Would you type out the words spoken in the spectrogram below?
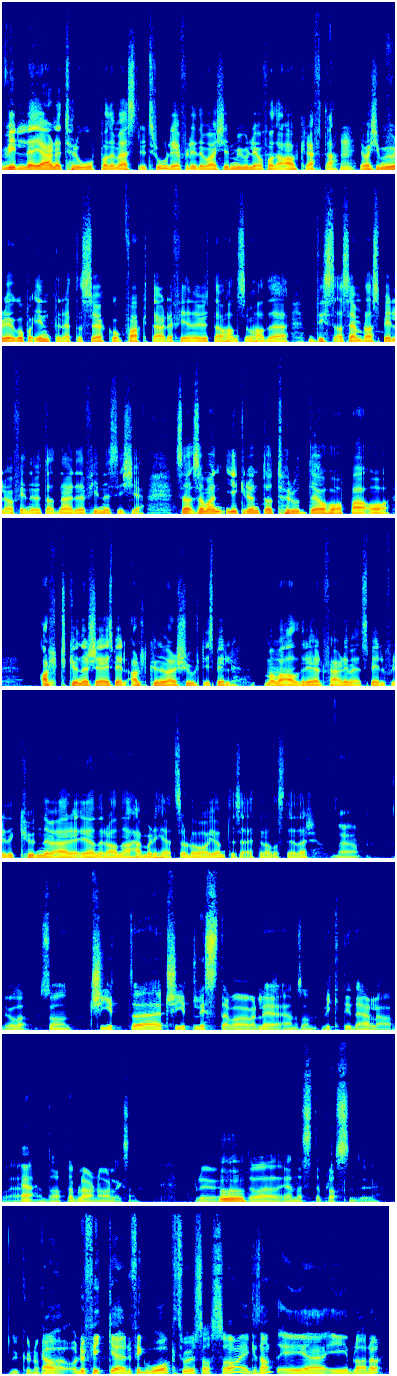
ville gjerne tro på det mest utrolige, fordi det var ikke mulig å få det avkrefta. Mm. Det var ikke mulig å gå på internett og søke opp fakta eller finne ut av han som hadde disassembla spillet, og finne ut at nei, det finnes ikke. Så, så man gikk rundt og trodde og håpa, og alt kunne skje i spill. Alt kunne være skjult i spill. Man var mm. aldri helt ferdig med et spill, fordi det kunne være en eller annen hemmelighet som lå og gjemte seg et eller annet sted der. Ja, jo da. Så cheat-liste cheat var veldig en sånn viktig del av uh, ja. databladene òg, liksom. For du, mm. det var eneste plassen du, du kunne få ja. Og du fikk, eh, du fikk walkthroughs også, ikke sant, i, uh, i blader.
